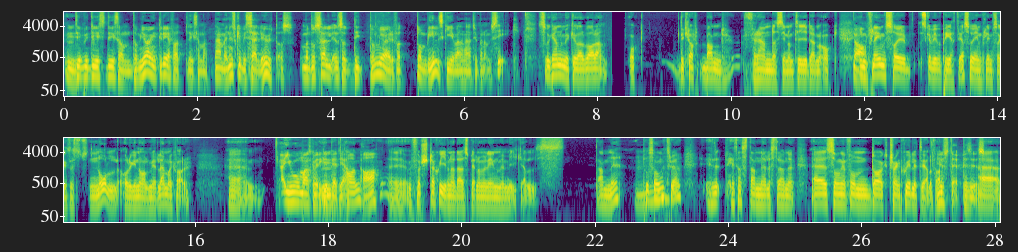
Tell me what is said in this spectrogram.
det, det, det är som, de gör inte det för att, liksom, att nej, men nu ska vi sälja ut oss. Men då säljer, alltså, de, de gör det för att de vill skriva den här typen av musik. Så kan det mycket väl vara. Och det är klart band förändras genom tiden och Ja. In Flames har ju, ska vi vara petiga så är In Flames faktiskt noll originalmedlemmar kvar. Ja, jo, om man ska vara riktigt petig. Mm, Ja. ja. eh, första skivorna där spelar man in med Mikael Stanne Mm. på sång tror jag. Heter- han Stanne eller Stranne? Eh, sången från Dark Tranquility i alla fall. Just det, precis. Eh,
